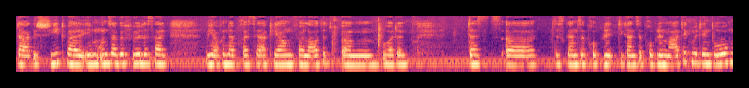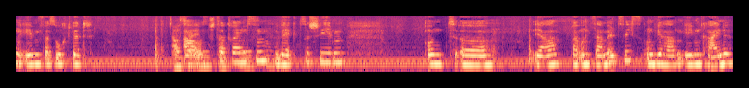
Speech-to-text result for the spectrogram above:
da geschieht, weil eben unser Gefühl ist halt, wie auch in der Presseerklärung verlautet ähm, wurde, dass äh, das ganze Problem, die ganze Problematik mit den Drogen eben versucht wird auszugrenzen, mhm. wegzuschieben. Und äh, ja, bei uns sammelt sich's und wir haben eben keine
